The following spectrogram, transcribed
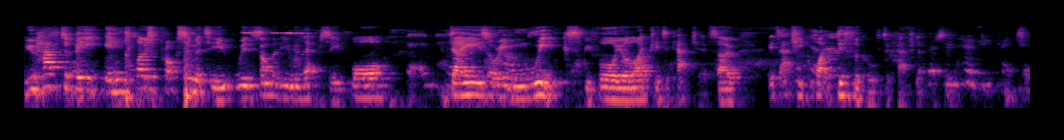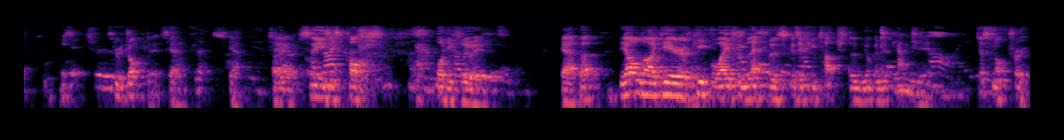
you have to be in close proximity with somebody with leprosy for days or even weeks before you're likely to catch it. So it's actually quite difficult to catch leprosy How do you catch it? Is it through? through droplets. Yeah. Yeah. So sneezes, coughs, body fluid. Yeah, but the old idea of keep away from lepers because if you touch them you're going to catch it, just not true.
